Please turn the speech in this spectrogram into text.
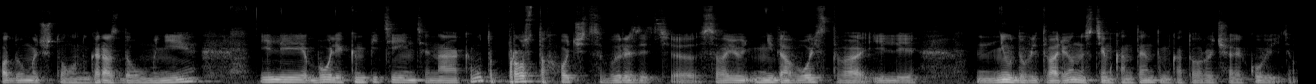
подумать, что он гораздо умнее, или более компетентен, а кому-то просто хочется выразить э, свое недовольство или неудовлетворенность тем контентом, который человек увидел.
